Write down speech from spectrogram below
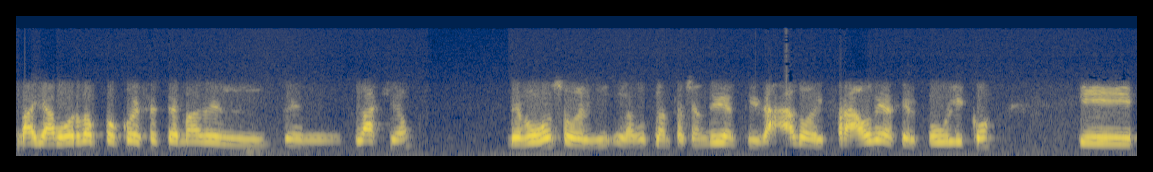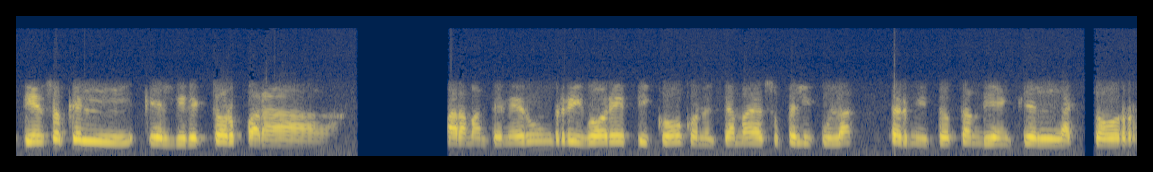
vaya aborda un poco ese tema del, del plagio de voz o la suplantación de identidad o el fraude hacia el público y pienso que el, que el director para para mantener un rigor ético con el tema de su película permitió también que el actor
